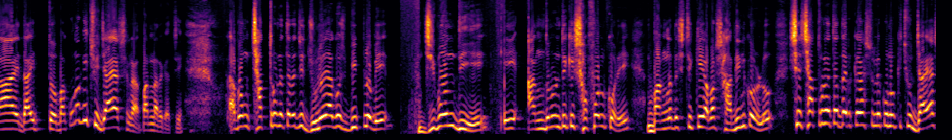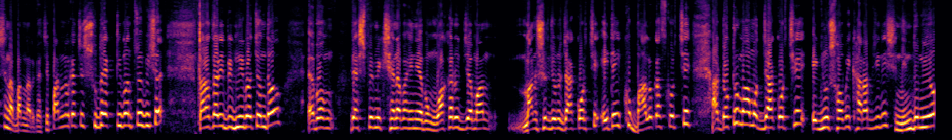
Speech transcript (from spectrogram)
দায়, দায়িত্ব বা কোনো কিছু যায় আসে না পান্নার কাছে। এবং ছাত্র নেতারা যে জুলাই আগস্ট বিপ্লবে জীবন দিয়ে এই আন্দোলনটিকে সফল করে বাংলাদেশটিকে আবার স্বাধীন করল, সে ছাত্র নেতাদেরকে আসলে কোনো কিছু যায় আসে না পান্নার কাছে। পান্নার কাছে শুধু একটি মাত্র বিষয়, তাড়াতাড়ি নির্বাচন দাও এবং দেশপ্রেমিক সেনাবাহিনী এবং ওয়াকারুজ্জামান মানুষের জন্য যা করছে, এটাই খুব ভালো কাজ করছে। আর ডক্টর মোহাম্মদ যা করছে, এগুলো সবই খারাপ জিনিস, নিন্দনীয়।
